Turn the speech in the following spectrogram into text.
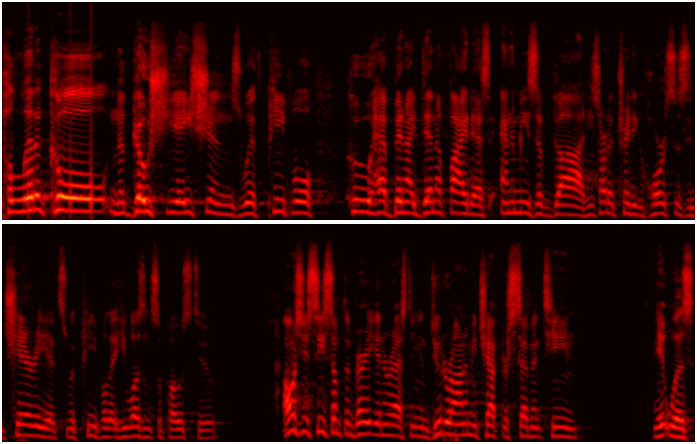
political negotiations with people who have been identified as enemies of God. He started trading horses and chariots with people that he wasn't supposed to. I want you to see something very interesting in Deuteronomy chapter 17. It was,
